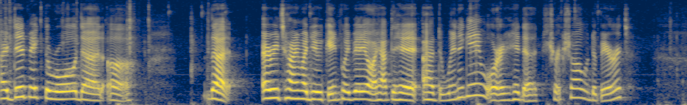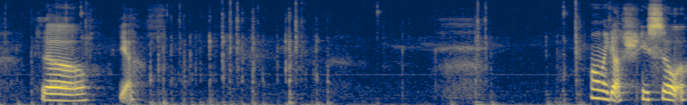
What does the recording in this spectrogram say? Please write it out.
I did make the rule that, uh, that every time I do a gameplay video, I have to hit, I have to win a game or hit a trick shot with the Barrett. So, yeah. Oh my gosh, he's so.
